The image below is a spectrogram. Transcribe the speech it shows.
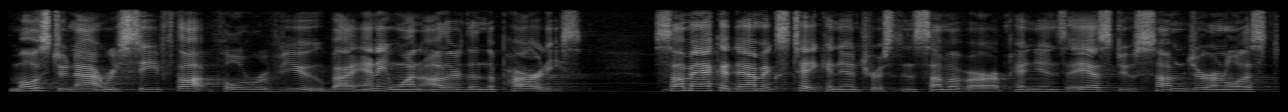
most do not receive thoughtful review by anyone other than the parties. Some academics take an interest in some of our opinions, as do some journalists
